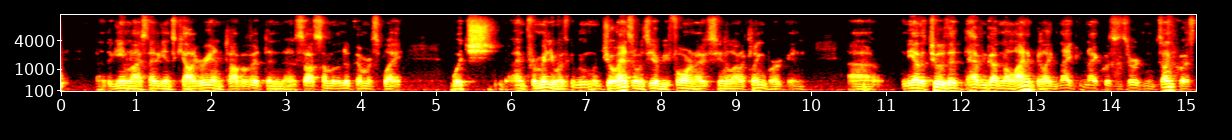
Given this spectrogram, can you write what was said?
uh, the game last night against Calgary on top of it, and uh, saw some of the newcomers play which I'm familiar with. Johansson was here before, and I've seen a lot of Klingberg, and uh, the other two that haven't gotten a lineup, like Nyk, Nyquist and Sundqvist,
